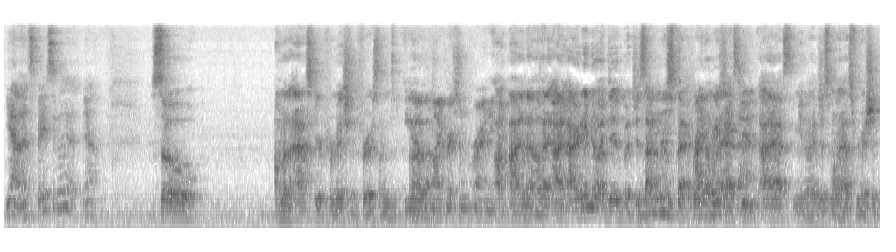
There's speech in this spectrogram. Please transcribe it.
yeah, that's basically it. Yeah. So, I'm gonna ask your permission first. I'm, You um, have my permission for anything. I, I know. I, I already knew I did, but just out of Mhm. respect, I right? I, want to ask you. that. I ask you know, I just want to ask permission.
